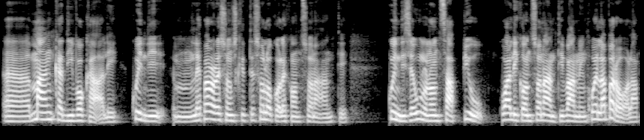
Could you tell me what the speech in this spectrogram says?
eh, manca di vocali, quindi mh, le parole sono scritte solo con le consonanti. Quindi se uno non sa più quali consonanti vanno in quella parola,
